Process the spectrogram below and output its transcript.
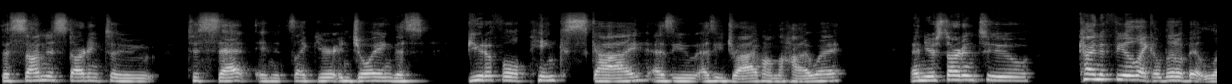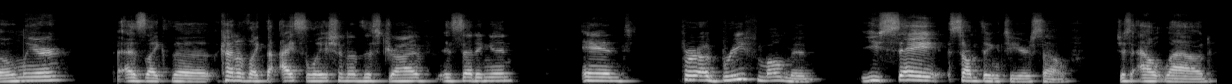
the sun is starting to to set and it's like you're enjoying this beautiful pink sky as you as you drive on the highway. And you're starting to kind of feel like a little bit lonelier as like the kind of like the isolation of this drive is setting in. And for a brief moment you say something to yourself just out loud.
